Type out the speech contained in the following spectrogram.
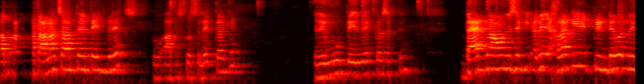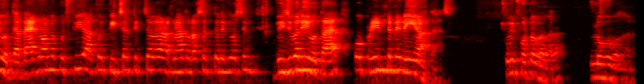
अब आप हटाना चाहते हैं पेज ब्रेक्स तो आप इसको सिलेक्ट करके रिमूव पेज ब्रेक कर सकते हैं। बैकग्राउंड जैसे कि अभी हालाँकि प्रिंटेबल नहीं होता है बैकग्राउंड में कुछ भी आप कोई पिक्चर पिक्चर वगैरह रखना है तो रख सकते हो लेकिन वो सिर्फ़ विजुअल ही होता है वो प्रिंट में नहीं आता है। कोई फ़ोटो वगैरह लोगो वगैरह।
